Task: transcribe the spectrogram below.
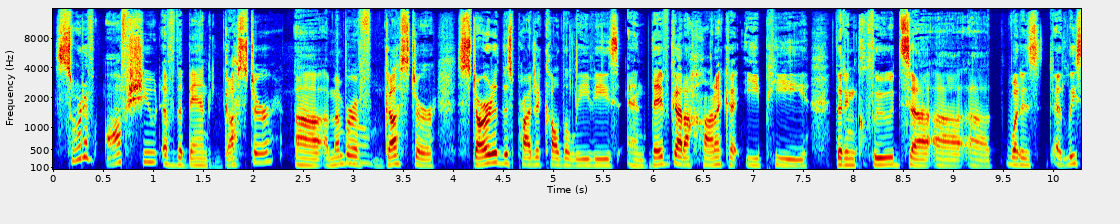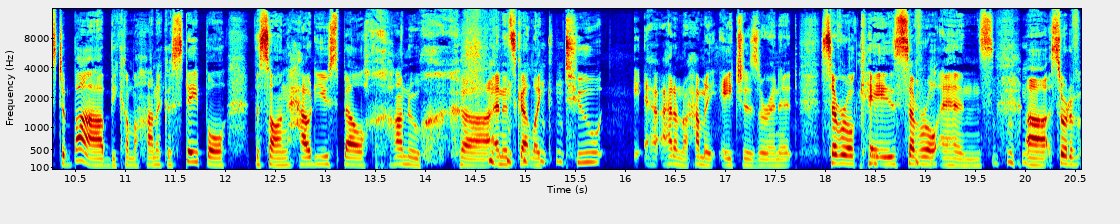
sort of offshoot of the band Guster. Uh, a member Oh. of Guster started this project called the LeeVees, and they've got a Hanukkah EP that includes uh, uh, uh, what is, at least to Bob, become a Hanukkah staple the song How Do You Spell Hanukkah? And it's got like two I don't know how many H's are in it, several K's, several N's, uh, sort of,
